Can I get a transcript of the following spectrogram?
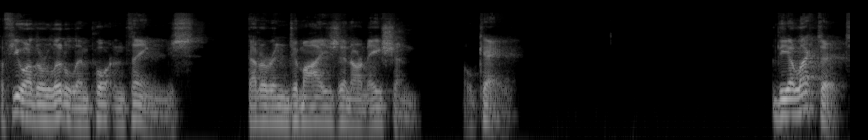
a few other little important things that are in demise in our nation. Okay. The electorate,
